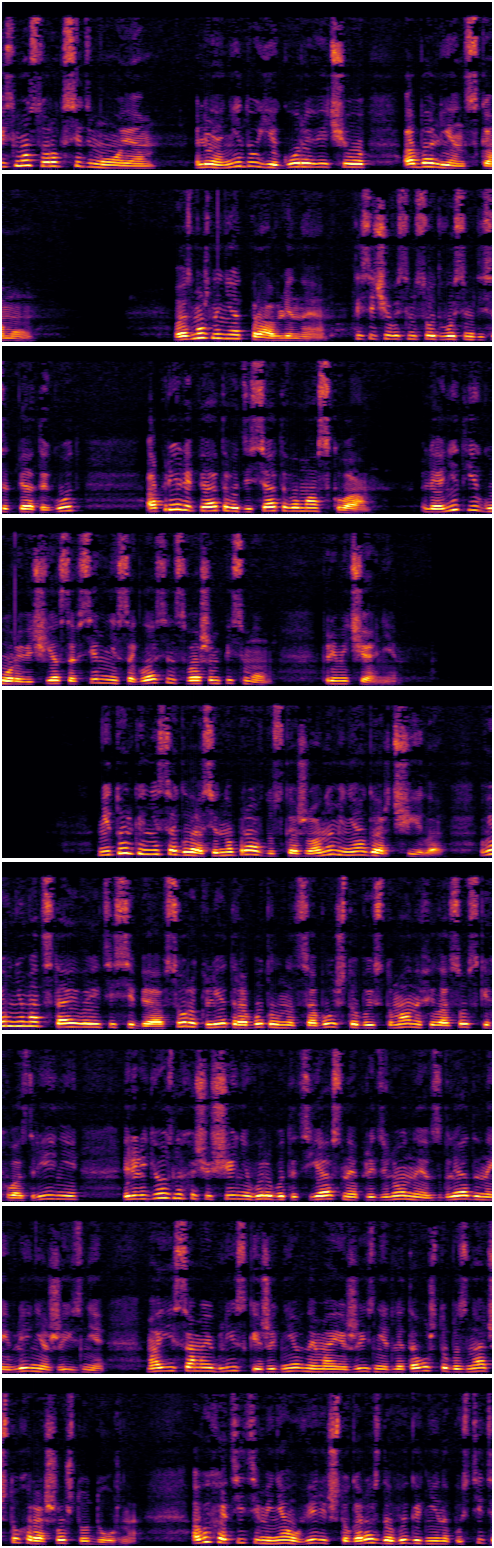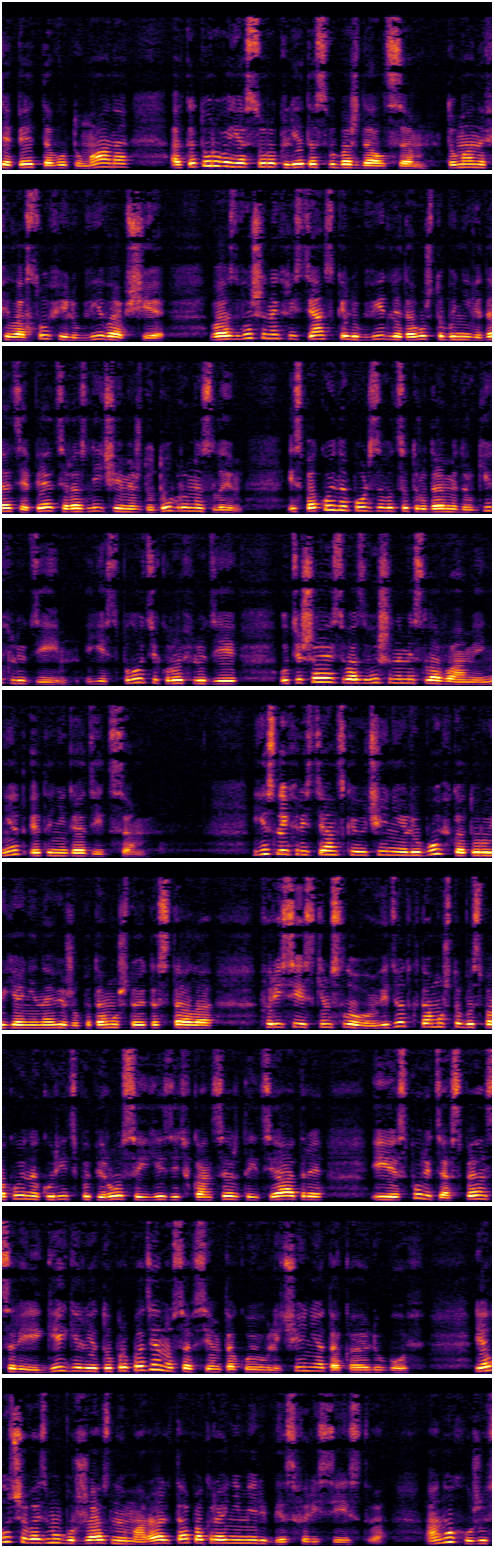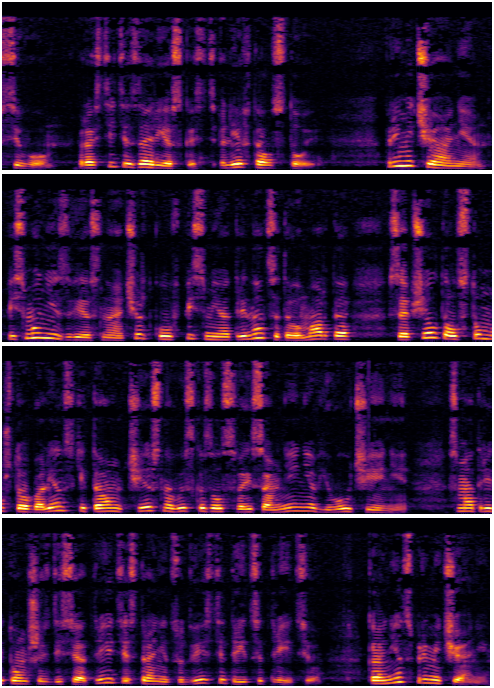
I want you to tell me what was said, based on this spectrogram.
Письмо 47. Леониду Егоровичу Оболенскому. Возможно, не отправленное. 1885 год. Апреля 5-10 Москва. Леонид Егорович, я совсем не согласен с вашим письмом. Примечание. Не только не согласен, но правду скажу, оно меня огорчило. Вы в нем отстаиваете себя. В сорок лет работал над собой, чтобы из тумана философских воззрений и религиозных ощущений выработать ясные определенные взгляды на явления жизни, моей самой близкой, ежедневной моей жизни, для того, чтобы знать, что хорошо, что дурно. А вы хотите меня уверить, что гораздо выгоднее напустить опять того тумана, от которого я сорок лет освобождался, тумана философии любви вообще, возвышенной христианской любви для того, чтобы не видать опять различия между добрым и злым, и спокойно пользоваться трудами других людей, есть плоть и кровь людей, утешаясь возвышенными словами «нет, это не годится». Если христианское учение «любовь», которую я ненавижу, потому что это стало фарисейским словом, ведет к тому, чтобы спокойно курить папиросы и ездить в концерты и театры, и спорить о Спенсере и Гегеле, то пропадя оно совсем такое увлечение, такая любовь. Я лучше возьму буржуазную мораль, та, по крайней мере, без фарисейства. Оно хуже всего. Простите за резкость. Лев Толстой. Примечание. Письмо неизвестно. Чертков в письме 13 марта сообщал Толстому, что Оболенский там честно высказал свои сомнения в его учении. Смотри том 63, страницу 233. Конец примечаний.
